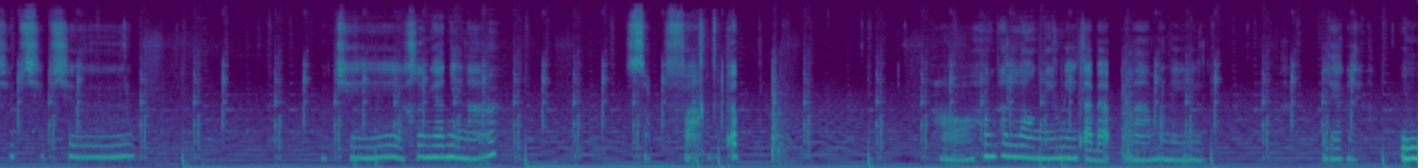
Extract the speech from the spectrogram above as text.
ชิบชิบชิบโอเค ขึ้นแค่นี้นะสองฝั่งอึ๊บอ๋อ ห้องทดลองนี้มีแต่แบบน้ำอันนี้เรียกอะไรอู้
